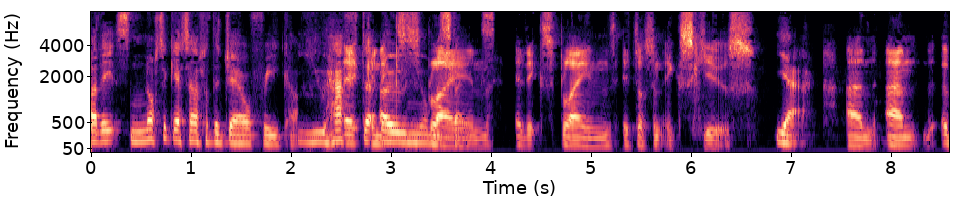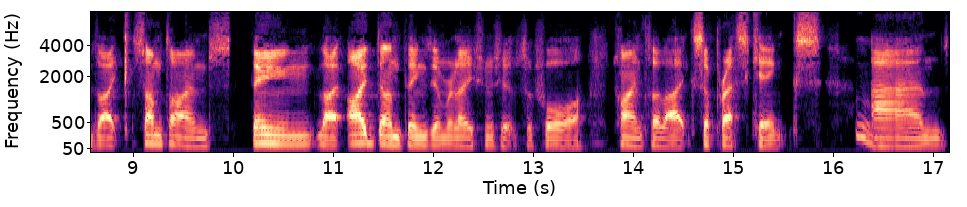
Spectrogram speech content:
but it's not a get out of the jail free card. You have it to own explain, your mistakes. it explains. It doesn't excuse. Yeah. And and like sometimes thing like i'd done things in relationships before trying to like suppress kinks mm. and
